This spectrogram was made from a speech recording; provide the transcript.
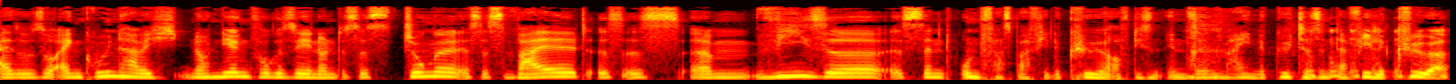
also so ein Grün habe ich noch nirgendwo gesehen und es ist Dschungel, es ist Wald, es ist ähm, Wiese, es sind unfassbar viele Kühe auf diesen Inseln. Meine Güte, sind da viele Kühe.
